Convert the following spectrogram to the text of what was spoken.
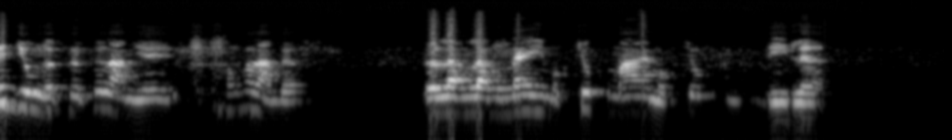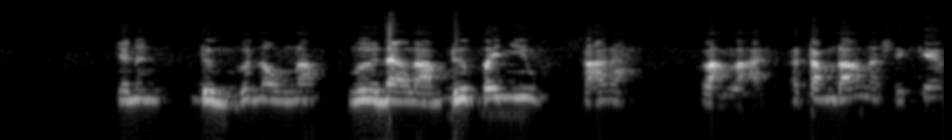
hít vô lực rồi cứ làm gì, không có làm được. Rồi lần lần nay một chút, mai một chút, đi lên. Cho nên đừng có nôn nóng. Người nào làm được bấy nhiêu, xả ra, làm lại. Ở trong đó nó sẽ kéo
